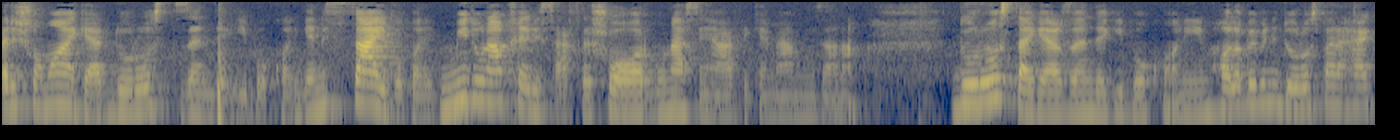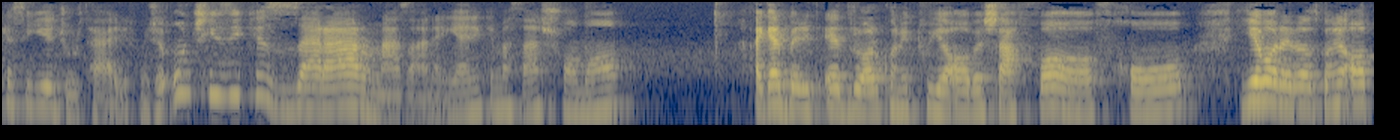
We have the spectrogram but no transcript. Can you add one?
ولی شما اگر درست زندگی بکنید یعنی سعی بکنید می‌دونم خیلی سخته شعارگونه است این حرفی که من می‌زنم. درست اگر زندگی بکنیم حالا ببینید درست برای هر کسی یه جور تعریف میشه. اون چیزی که ضرر نزنه یعنی که مثلا شما اگر برید ادرار کنید توی آب شفاف خب یه بار ادرار کنید آب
